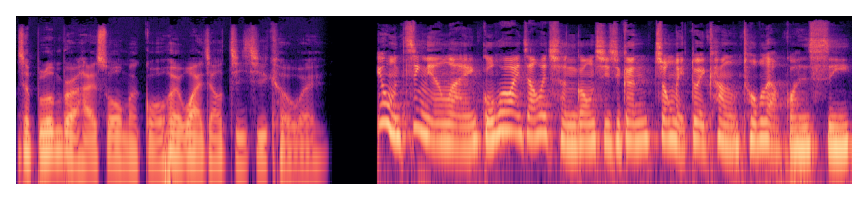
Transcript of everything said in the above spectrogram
而且 Bloomberg 还说我们国会外交岌岌可危。因为我们近年来国会外交会成功，其实跟中美对抗脱不了关系。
